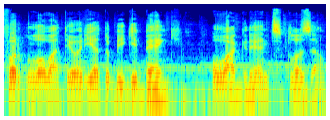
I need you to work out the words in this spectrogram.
formulou a teoria do Big Bang, ou a Grande Explosão.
